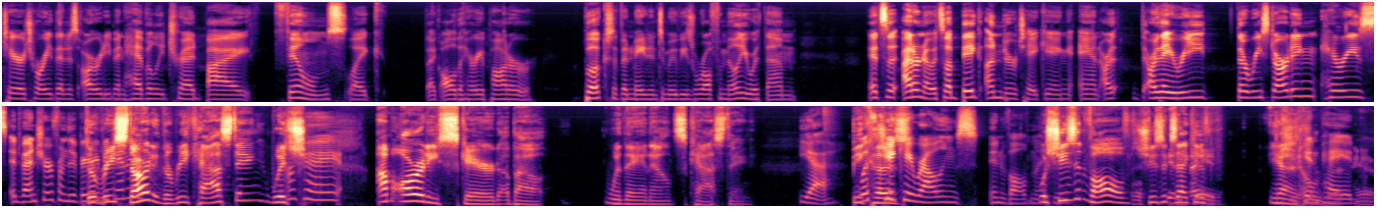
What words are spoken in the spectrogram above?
territory that has already been heavily tread by films, like like all the Harry Potter books have been made into movies, we're all familiar with them. It's a I don't know, it's a big undertaking, and are are they re they're restarting Harry's adventure from the very They're beginning? restarting, they're recasting, which Okay, I'm already scared about when they announce casting. Yeah. Because- What's J.K. Rowling's involvement? Well, she's involved. Well, she's getting executive. paid. Yeah, She's getting paid. yeah.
